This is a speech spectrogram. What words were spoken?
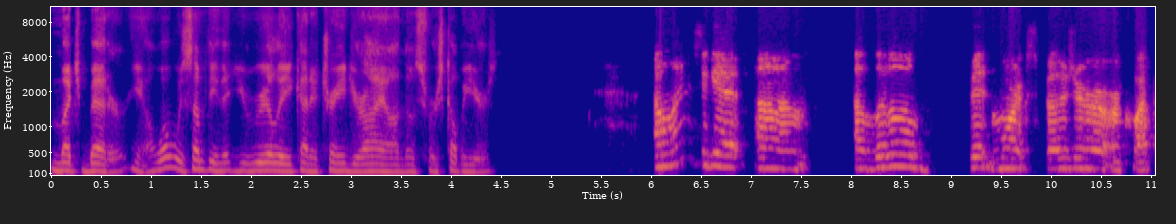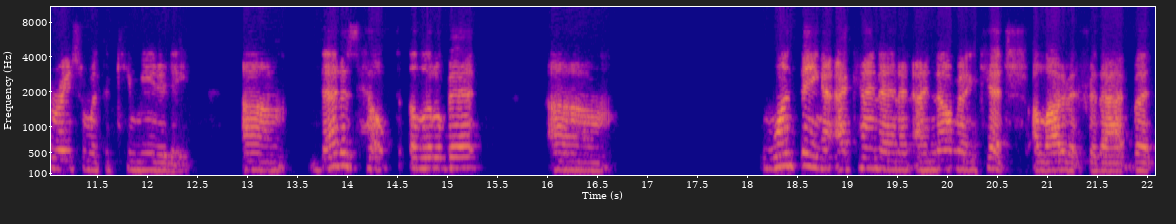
much better? You know, what was something that you really kind of trained your eye on those first couple years? I wanted to get um, a little bit more exposure or cooperation with the community. Um, that has helped a little bit. Um, one thing I, I kind of, and I know I'm going to catch a lot of it for that, but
